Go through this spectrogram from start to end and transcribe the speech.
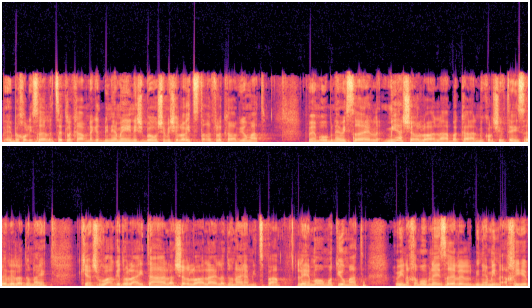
בכל ישראל לצאת לקרב נגד בנימין, נשבעו שמי שלא יצטרף לקרב יומת. ואמרו בני ישראל, מי אשר לא עלה בקהל מכל שבטי ישראל אל אדוני? כי השבועה הגדולה הייתה לאשר לא עלה אל אדוני המצפה, לאמור מות יומת. וינחמו בני ישראל אל בנימין אחיו,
